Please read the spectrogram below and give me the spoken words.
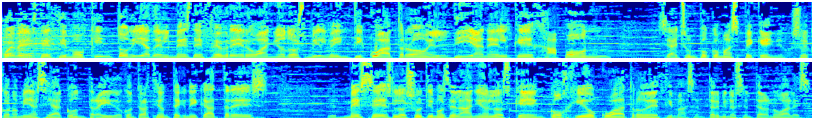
Jueves, decimoquinto día del mes de febrero, año 2024, el día en el que Japón se ha hecho un poco más pequeño, su economía se ha contraído. Contracción técnica, tres meses, los últimos del año, en los que encogió cuatro décimas en términos interanuales.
